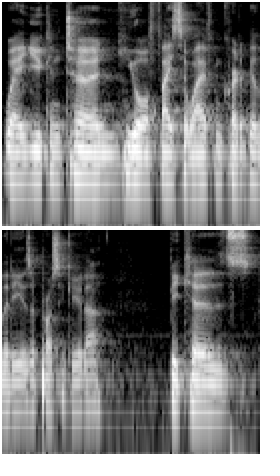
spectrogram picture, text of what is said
where you can turn your face away from credibility as a prosecutor because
